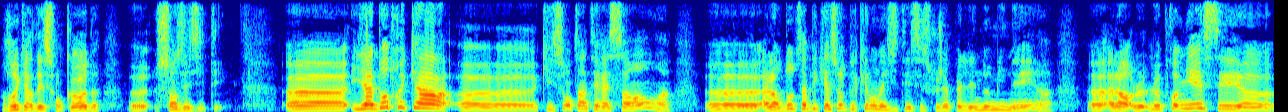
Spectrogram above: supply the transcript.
regarder son code sans hésiter. Il y a d'autres cas qui sont intéressants. Euh, alors d'autres applications avec lesquelles on a hésité, c'est ce que j'appelle les nominés. Euh, alors le, premier c'est euh,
